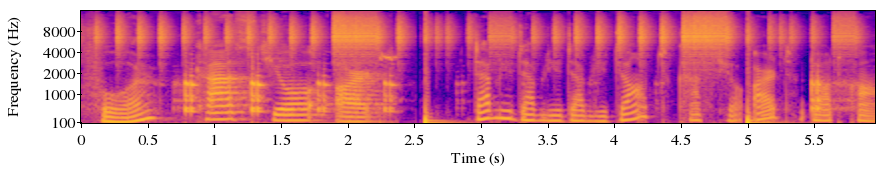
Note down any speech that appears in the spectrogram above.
for Cast Your Art www.castyourart.com.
